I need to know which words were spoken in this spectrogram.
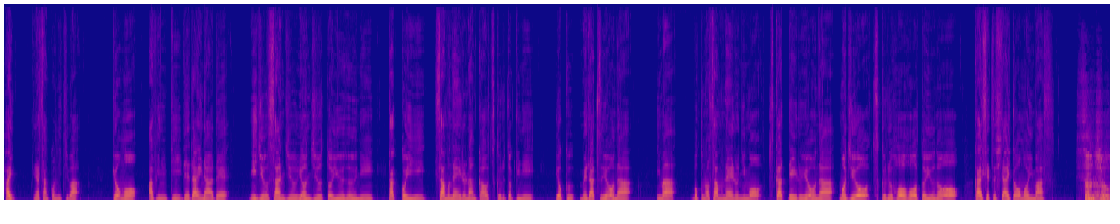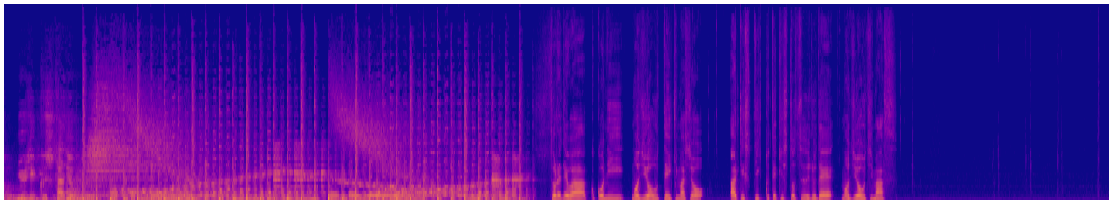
はい、皆さんこんにちは。今日もアフィニティデザイナーで20、30、40というふうにかっこいいサムネイルなんかを作るときによく目立つような今僕のサムネイルにも使っているような文字を作る方法というのを解説したいと思います。村長ミュージックスタジオそれではここに文字を打っていきましょう。アーティスティックテキストツールで文字を打ちます。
